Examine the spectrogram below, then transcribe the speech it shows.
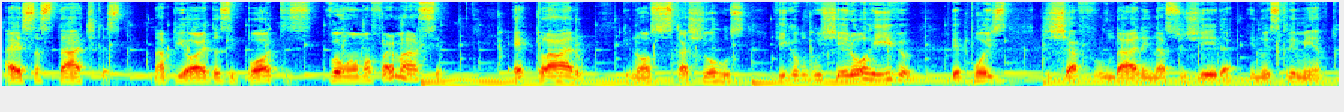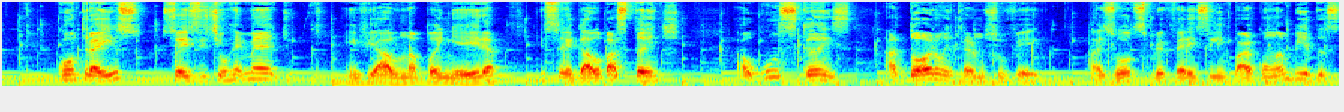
a essas táticas. Na pior das hipóteses, vão a uma farmácia. É claro que nossos cachorros ficam com cheiro horrível depois de se afundarem na sujeira e no excremento. Contra isso, só existe um remédio: enviá-lo na banheira esfregá-lo bastante. Alguns cães adoram entrar no chuveiro, mas outros preferem se limpar com lambidas,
